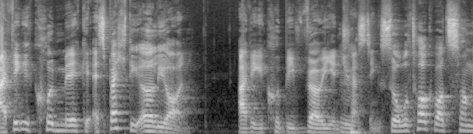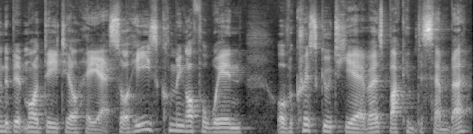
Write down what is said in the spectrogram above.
I think it could make it, especially early on. I think it could be very interesting. Mm. So we'll talk about Song in a bit more detail here. So he's coming off a win over Chris Gutierrez back in December.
